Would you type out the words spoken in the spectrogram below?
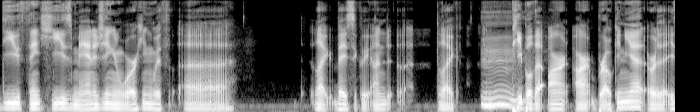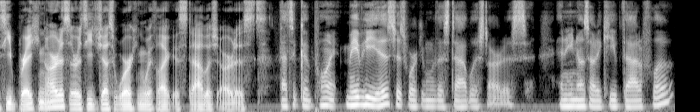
do you think he's managing and working with, uh, like basically under, like mm. people that aren't aren't broken yet, or is he breaking artists, or is he just working with like established artists? That's a good point. Maybe he is just working with established artists and he knows how to keep that afloat.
